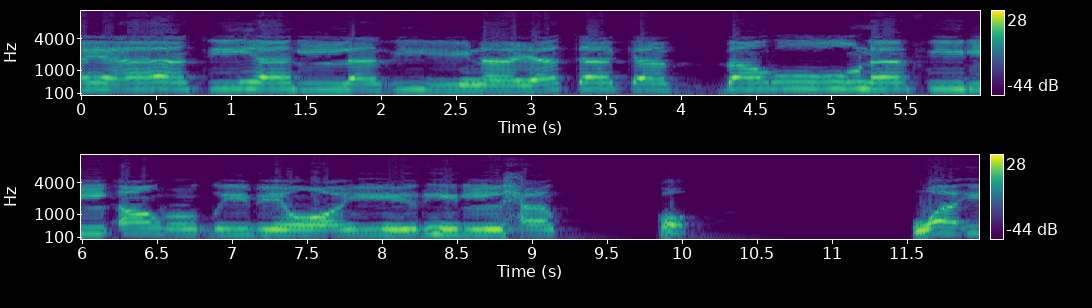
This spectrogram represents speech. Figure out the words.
آياتي الذين يتكبرون. يتكبرون في الأرض بغير الحق وان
